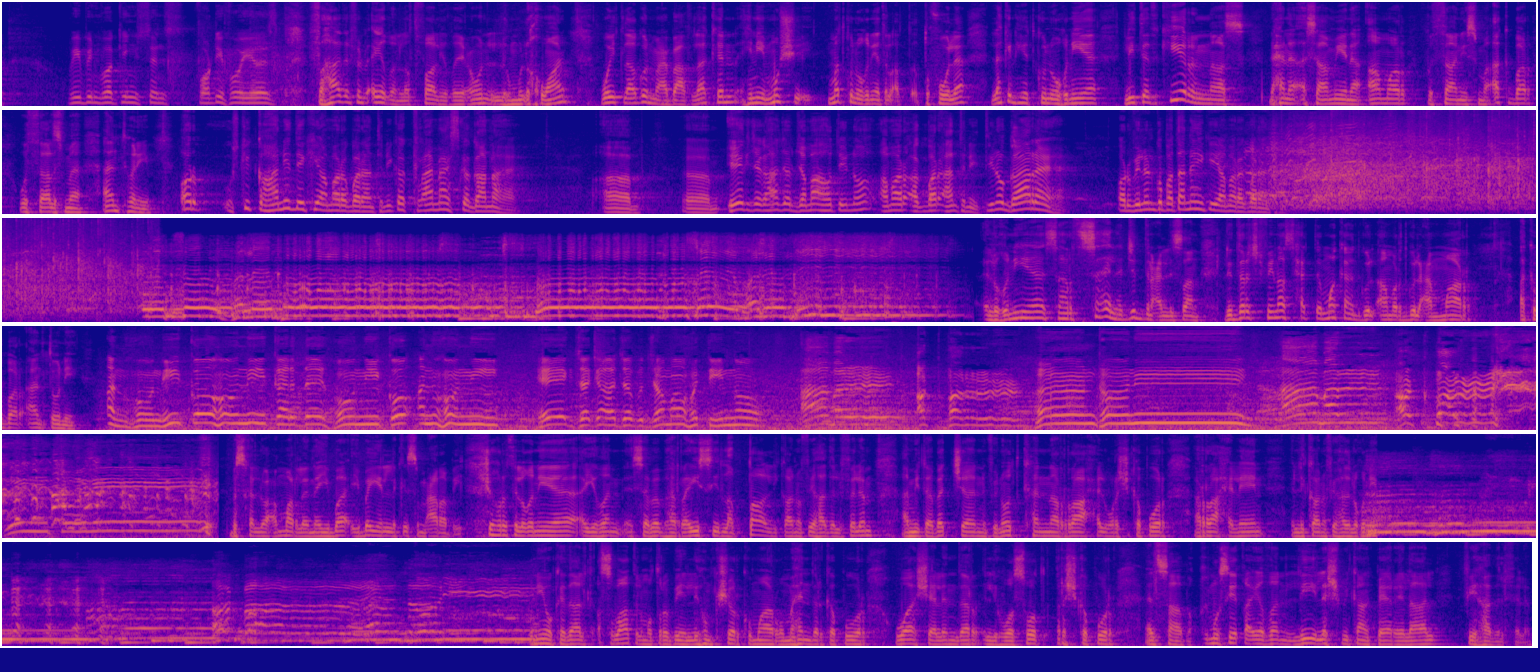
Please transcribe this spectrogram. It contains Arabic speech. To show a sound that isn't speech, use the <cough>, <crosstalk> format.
We've been working since 44 years. فهذا الفيلم ايضا الاطفال يضيعون اللي هم الاخوان ويتلاقون مع بعض لكن هني مش ما تكون اغنيه الأط- الطفوله لكن هي تكون اغنيه لتذكير الناس نحن اسامينا امر والثاني اسمه اكبر والثالث اسمه انتوني और उसकी कहानी देखिए अमर अकबर एंथनी का क्लाइमैक्स का गाना है अ, अ, एक जगह जब जमा हो तीनों अमर अकबर एंथनी तीनों गा रहे हैं और विलन को पता नहीं कि अमर अकबर एंथनी एक से भले दो दो दो से भले तीन الاغنيه صارت سهله جدا على اللسان لدرجه في ناس حتى ما كانت تقول امر تقول عمار اكبر انتوني अनहोनी को होनी कर दे होनी को अनहोनी एक जगह जब जमा हो तीनों आमर अकबर एंटोनी आमर अकबर بس خلوه عمار لانه يبا- يبين لك اسم عربي شهرة الأغنية أيضا سببها الرئيسي الأبطال اللي كانوا في هذا الفيلم أميتا باتشن فينود كنا الراحل ورشي كابور الراحلين اللي كانوا في هذه الأغنية <laughs> وكذلك أصوات المطربين اللي هم كشور كومار ومهندر كابور وشيلندر اللي هو صوت ريشي كابور السابق. الموسيقى أيضا للاكشميكانت بياريلال في هذا الفيلم.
